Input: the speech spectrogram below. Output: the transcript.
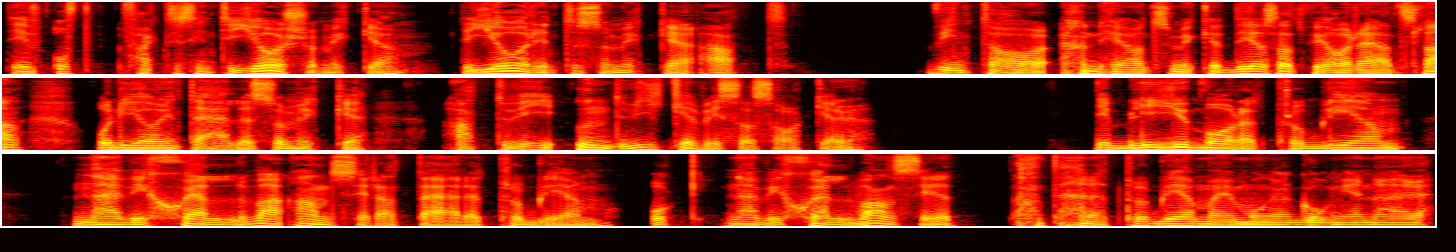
det faktiskt inte gör så mycket. Det gör inte så mycket att vi inte har, det gör inte så mycket, dels att vi har rädslan och det gör inte heller så mycket att vi undviker vissa saker. Det blir ju bara ett problem när vi själva anser att det är ett problem och när vi själva anser att det är ett problem är många gånger när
